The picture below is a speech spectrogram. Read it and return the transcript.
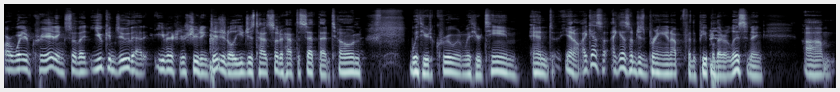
or way of creating so that you can do that even if you're shooting digital. You just have sort of have to set that tone with your crew and with your team. And you know, I guess I guess I'm just bringing it up for the people that are listening. Um,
